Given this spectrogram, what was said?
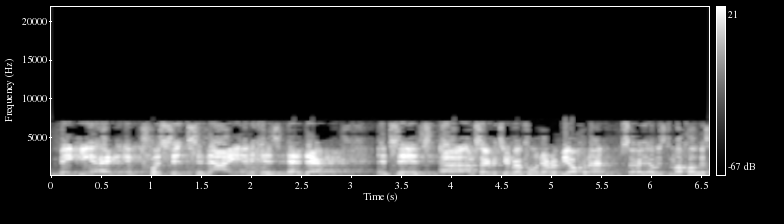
making an implicit tanai in his neder. It says, uh, I'm sorry, between Rav Huna and Rav Yochanan, I'm sorry, that was the machlokas.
